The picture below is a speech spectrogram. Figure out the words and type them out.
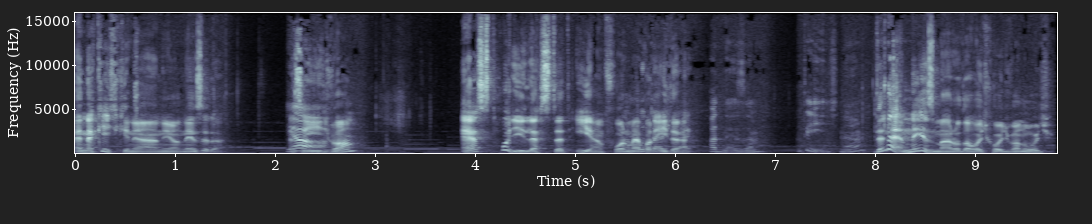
Ennek így kéne állnia, nézd ide. Ja. Ez így van. Ezt hogy illeszted ilyen formában ide? Meg. Hadd nézzem. Hát így, nem? De nem, nézd már oda, hogy hogy van úgy.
